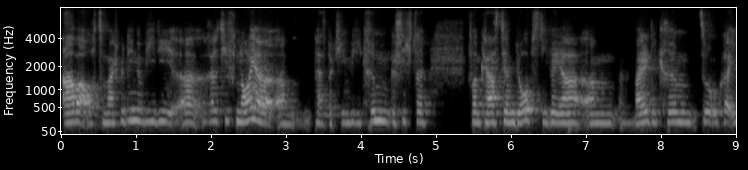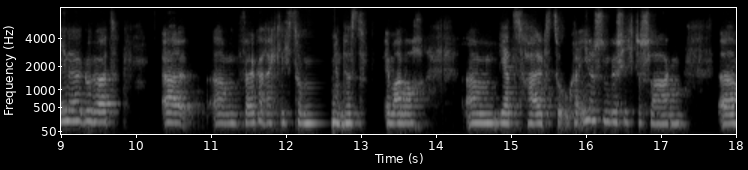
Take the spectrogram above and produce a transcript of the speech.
aber auch zum Beispiel Dinge wie die äh, relativ neue äh, Perspektiven, wie die Krim-Geschichte von Kerstin Jobs, die wir ja, ähm, weil die Krim zur Ukraine gehört, äh, ähm, völkerrechtlich zumindest immer noch ähm, jetzt halt zur ukrainischen Geschichte schlagen. Äh,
